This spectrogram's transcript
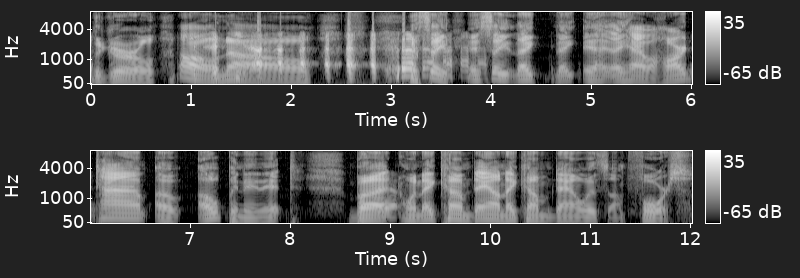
the girl. Oh no. and see, and see, they they they have a hard time of opening it, but when they come down, they come down with some force.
